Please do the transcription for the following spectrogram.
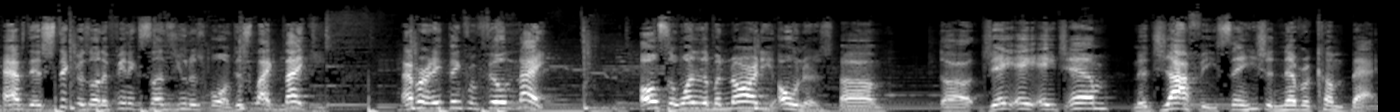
has their stickers on the Phoenix Suns uniform, just like Nike. I haven't heard anything from Phil Knight. Also, one of the minority owners, um, uh, JAHM Najafi, saying he should never come back.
